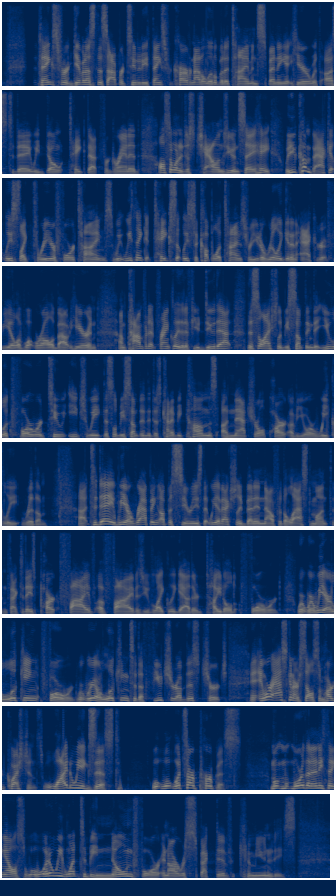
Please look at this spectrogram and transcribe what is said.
Thanks for giving us this opportunity. Thanks for carving out a little bit of time and spending it here with us today. We don't take that for granted. Also, want to just challenge you and say, hey, will you come back at least like three or four times? We, we think it takes at least a couple of times for you to really get an accurate feel of what we're all about here. And I'm confident, frankly, that if you do that, this will actually be something that you look forward to each week. This will be something that just kind of becomes a natural part of your weekly rhythm. Uh, today, we are wrapping up a series that we have actually been in now for the last month. In fact, today's part five of five, as you've likely gathered, titled Forward, where, where we are looking forward, where we are looking to the future of this church, and, and we're asking ourselves some hard questions. Why do we exist? What, what's our purpose? More than anything else, what do we want to be known for in our respective communities?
